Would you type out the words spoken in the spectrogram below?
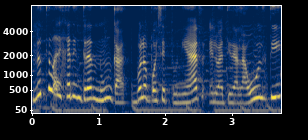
no te va a dejar entrar nunca. Vos lo puedes estunear, él va a tirar la ulti,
